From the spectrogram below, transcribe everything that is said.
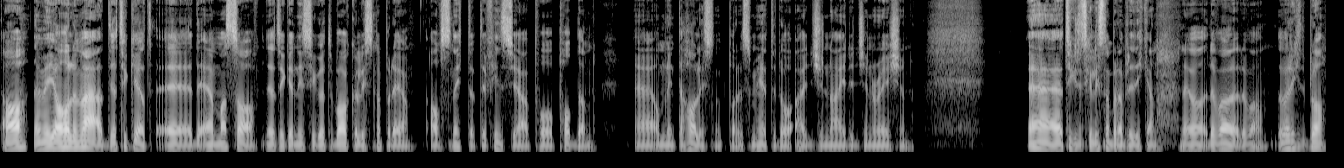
ja, nej, men jag håller med. Jag tycker att eh, det Emma sa, jag tycker att ni ska gå tillbaka och lyssna på det avsnittet. Det finns ju här på podden, eh, om ni inte har lyssnat på det, som heter då A United Generation. Eh, jag tycker ni ska lyssna på den predikan. Det var, det var, det var, det var riktigt bra.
